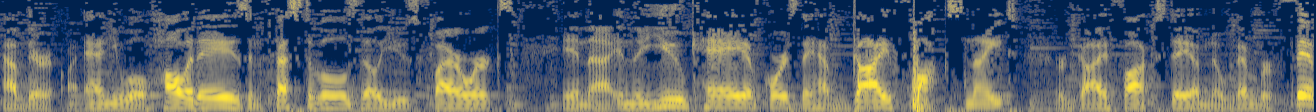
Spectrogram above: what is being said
have their annual holidays and festivals. They'll use fireworks. In, uh, in the UK, of course, they have Guy Fawkes Night or Guy Fawkes Day on November 5th,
